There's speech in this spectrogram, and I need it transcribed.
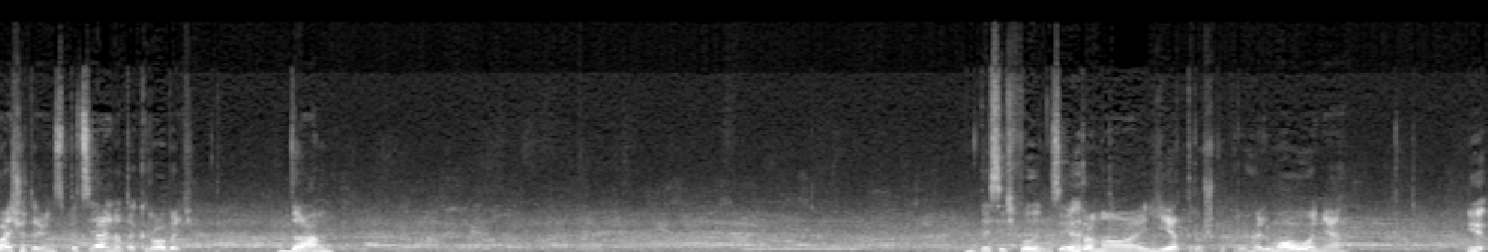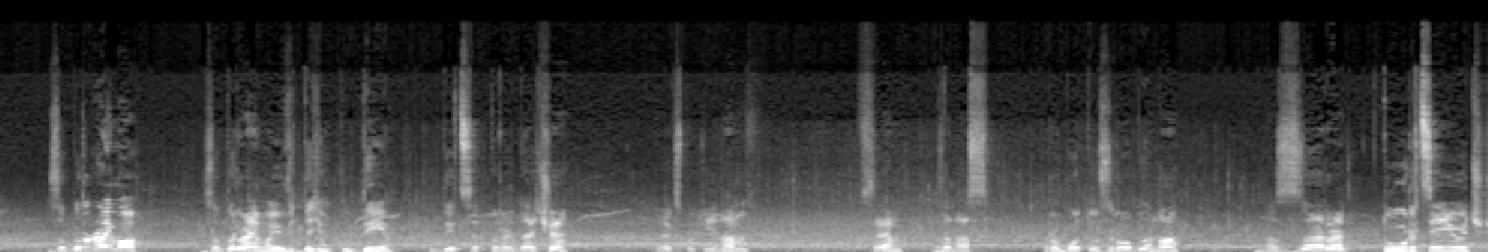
бачите, він спеціально так робить. Дан. Десять хвилин зіграно, є трошки пригальмовування. І забираємо! Забираємо і віддаємо куди? Куди це передача? Так, спокійно. Все, за нас роботу зроблено. Нас зараз турцяють.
